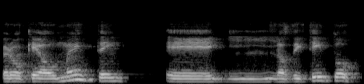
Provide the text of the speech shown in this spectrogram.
pero que aumenten eh, los distintos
